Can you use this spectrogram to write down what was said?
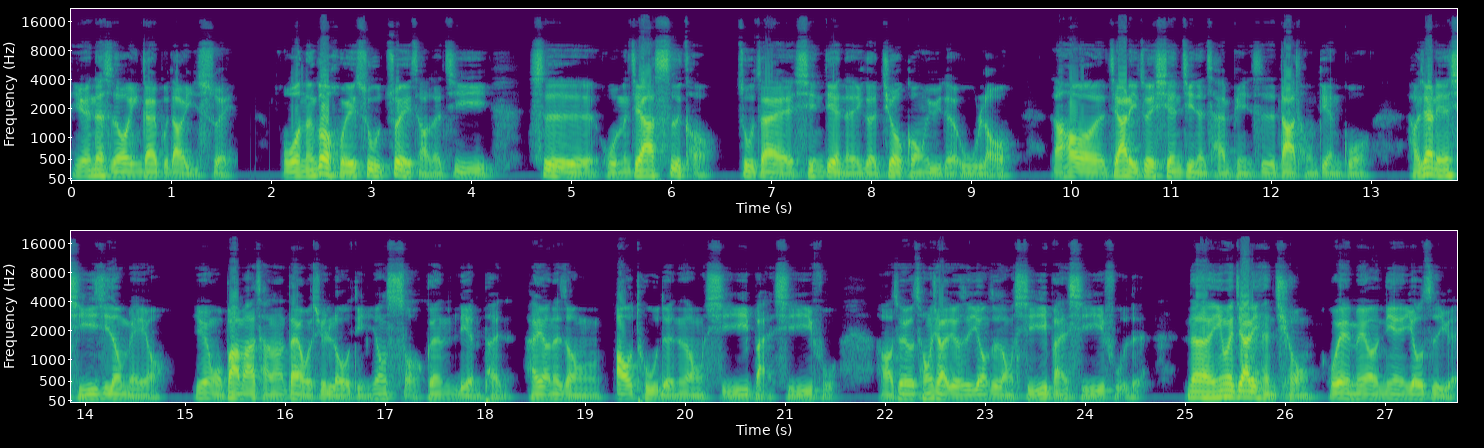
因为那时候应该不到一岁。我能够回溯最早的记忆。是我们家四口住在新店的一个旧公寓的五楼，然后家里最先进的产品是大同电锅，好像连洗衣机都没有，因为我爸妈常常带我去楼顶用手跟脸盆，还有那种凹凸的那种洗衣板洗衣服，好，所以我从小就是用这种洗衣板洗衣服的。那因为家里很穷，我也没有念幼稚园，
